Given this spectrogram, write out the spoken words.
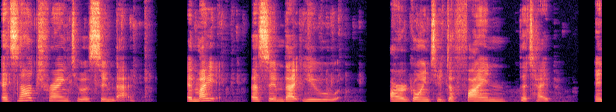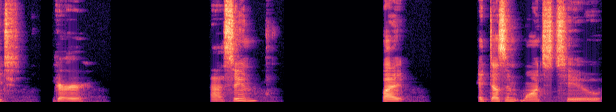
it's not trying to assume that. It might assume that you are going to define the type integer uh, soon, but it doesn't want to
